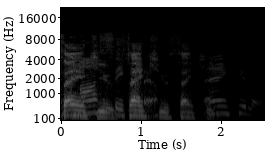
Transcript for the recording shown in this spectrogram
Thank you, thank you, thank you. Thank you, Lord.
